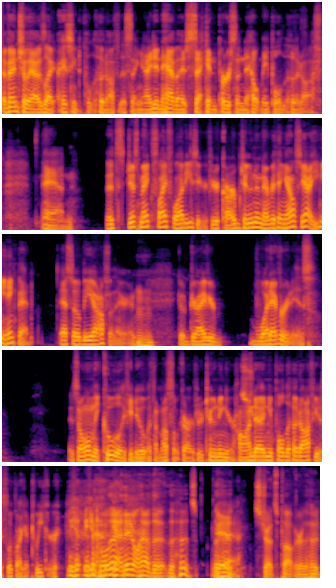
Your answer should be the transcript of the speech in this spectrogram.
eventually I was like, I just need to pull the hood off of this thing. I didn't have a second person to help me pull the hood off. And it just makes life a lot easier. If you're carb tuning and everything else, yeah, you can yank that SOB off of there and Mhm. go drive your whatever it is. It's only cool if you do it with a muscle car. If you're tuning your Honda and you pull the hood off, you just look like a tweaker. yeah, yeah. well that, and they don't have the the hoods the Yeah. hood struts pop or the hood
